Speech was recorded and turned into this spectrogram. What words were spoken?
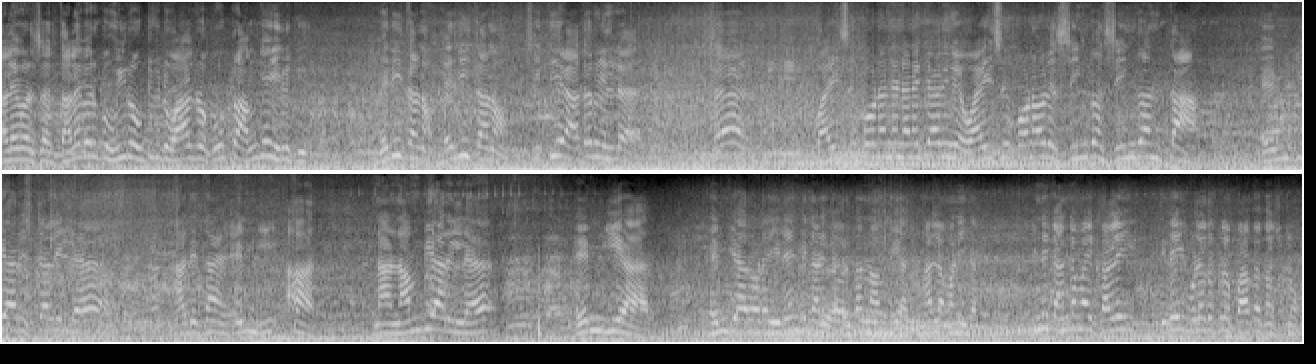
தலைவர் சார் தலைவருக்கு உயிரை விட்டுக்கிட்டு வாழ்கிற கூட்டம் அங்கேயும் இருக்குது வெறித்தனம் வெறித்தனம். சிட்டியே அதரும் இல்லை. சார் வயசு போனேன்னு நினைக்காதீங்க. வயசு போனாலும் சிங்கம் சிங்கம் தான் எம்ஜிஆர் ஸ்டால் இல்லை. அதுதான் எம்ஜிஆர். நான் நம்பியார் இல்லை. எம்ஜிஆர். எம்ஜிஆரோட இணைந்து நடித்தவர் தான் நம்பியார். நல்ல மனிதன் இன்றைக்கி அந்த மாதிரி கலை திரை உலகத்தில் பார்க்க கஷ்டம்.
